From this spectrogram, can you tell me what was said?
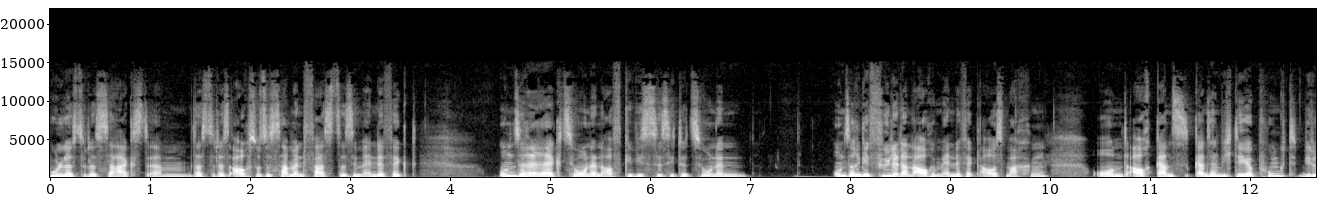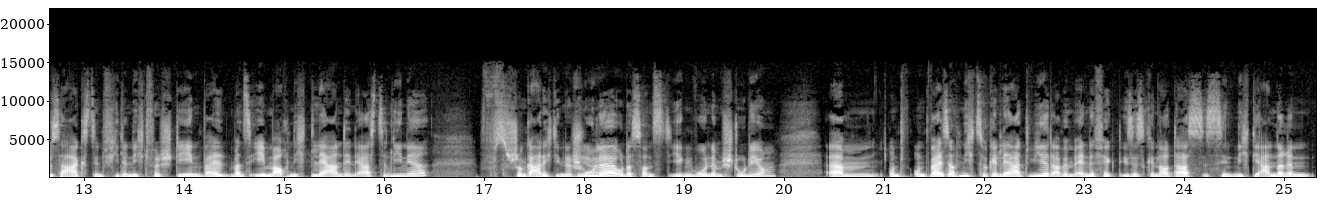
cool, dass du das sagst, ähm, dass du das auch so zusammenfasst, dass im Endeffekt unsere Reaktionen auf gewisse Situationen unsere Gefühle dann auch im Endeffekt ausmachen. Und auch ganz, ganz ein wichtiger Punkt, wie du sagst, den viele nicht verstehen, weil man es eben auch nicht lernt in erster Linie, schon gar nicht in der Schule Ja. oder sonst irgendwo in einem Studium. Ähm, und und weil es auch nicht so gelehrt wird, aber im Endeffekt ist es genau das, es sind nicht die anderen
